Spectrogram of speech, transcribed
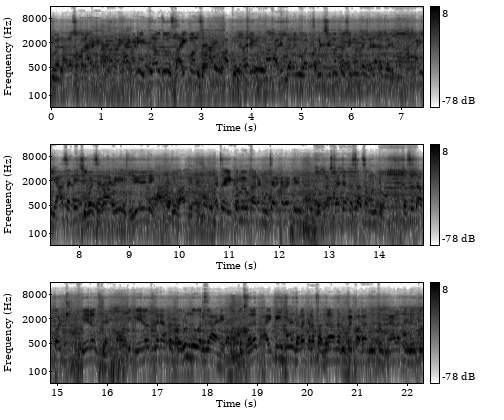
किंवा नालासोपाराच्या ठिकाणी. आणि इथला जो स्थायिक माणूस आहे हा कुठेतरी खालीच झाला म्हणजे श्रीमंत श्रीमंत गरीब तर गरीब. आणि यासाठी शिवसेना हे हिरिरीने ही भाग घेते. त्याचं एकमेव कारण विचार करा की जो भ्रष्टाचार जसं असं म्हणतो तसंच आपण बेरोजगारी. ही बेरोजगारी आता तरुण जो वर्ग आहे तो खरंच आय टी इंजिनियर झाला त्याला पंधरा हजार रुपये पगार मिळतो मिळाला तर मिळतो.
